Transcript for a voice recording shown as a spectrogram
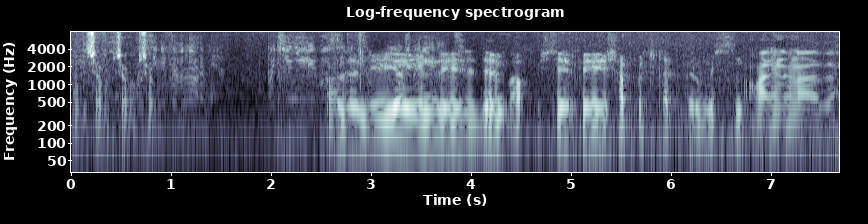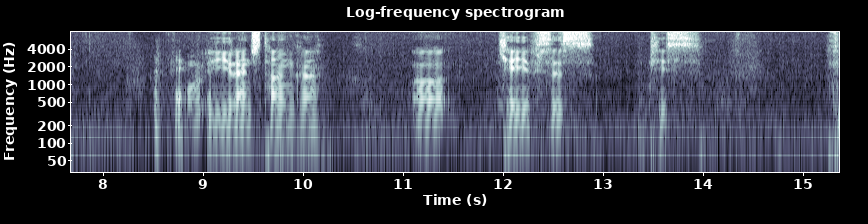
Hadi çabuk çabuk çabuk. Az önce yayında dedim 60 SP'ye şapka çıkarttırmışsın. Aynen abi. o iğrenç tanka. O keyifsiz pis.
